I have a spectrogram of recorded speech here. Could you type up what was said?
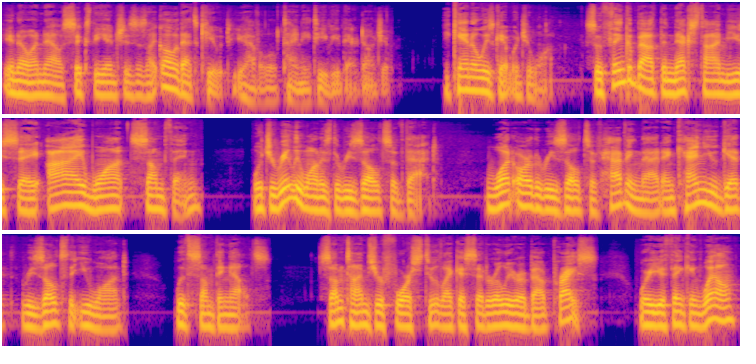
you know, and now 60 inches is like, oh, that's cute. You have a little tiny TV there, don't you? You can't always get what you want. So think about the next time you say, I want something. What you really want is the results of that. What are the results of having that? And can you get results that you want with something else? Sometimes you're forced to, like I said earlier about price, where you're thinking, well,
